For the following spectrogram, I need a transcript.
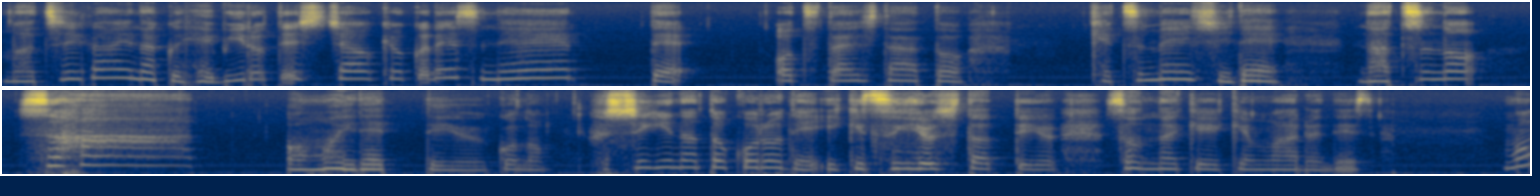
間違いなくヘビロテしちゃう曲ですね」ってお伝えした後決命詞で夏のスハー思い出っていうこの不思議なところで息継ぎをしたっていうそんな経験もあるんです。もう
